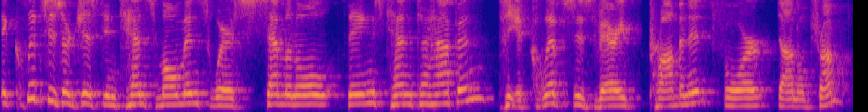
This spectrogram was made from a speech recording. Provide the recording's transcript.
Eclipses are just intense moments where seminal things tend to happen. The eclipse is very prominent for Donald Trump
